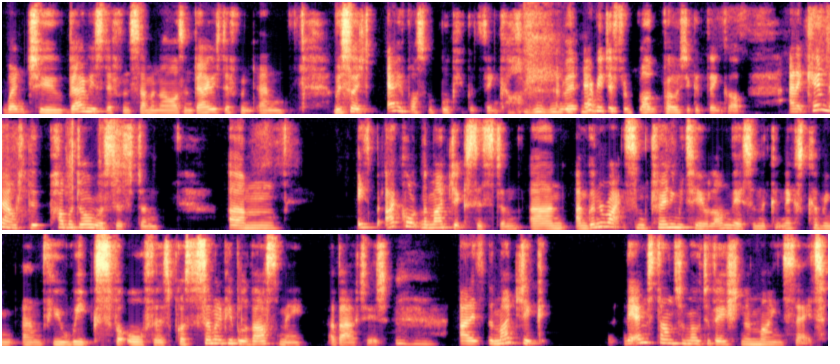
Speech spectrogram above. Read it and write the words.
went to various different seminars and various different um, researched every possible book you could think of and read every different blog post you could think of. And it came down to the Pomodoro system. Um, it's, I call it the magic system, and I'm going to write some training material on this in the next coming um, few weeks for authors because so many people have asked me about it. Mm-hmm. And it's the magic. The M stands for motivation and mindset.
